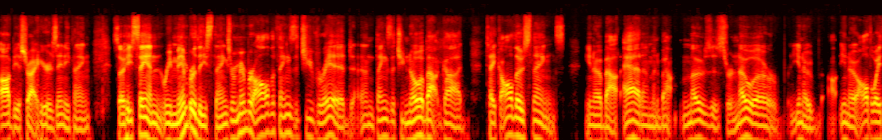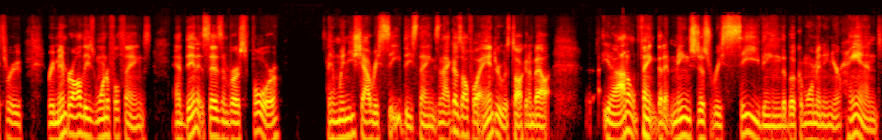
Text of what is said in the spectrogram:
obvious right here as anything. So he's saying, remember these things. Remember all the things that you've read and things that you know about God. Take all those things you know about adam and about moses or noah or you know you know all the way through remember all these wonderful things and then it says in verse 4 and when you shall receive these things and that goes off what andrew was talking about you know, I don't think that it means just receiving the Book of Mormon in your hand.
